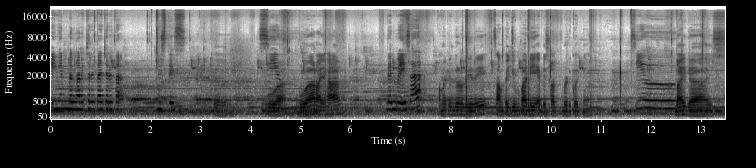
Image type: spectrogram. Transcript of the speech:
ingin dengar cerita-cerita mistis. Oke. Gua, gua Raihan. Dan gue Isa. Pamit undur diri. Sampai jumpa di episode berikutnya. See you. Bye guys.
